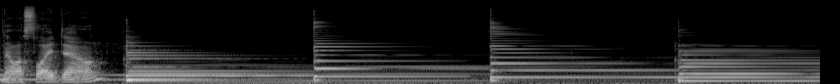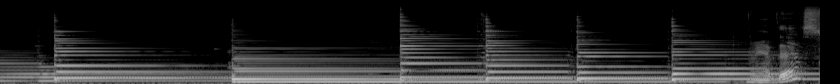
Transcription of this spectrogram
Now I'll slide down. This.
